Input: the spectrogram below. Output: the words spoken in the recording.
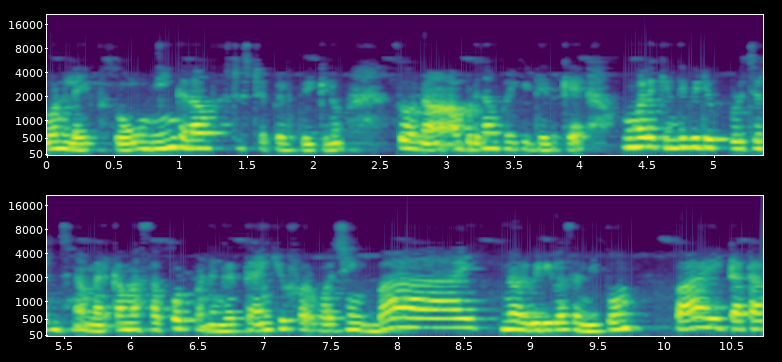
ஓன் லைஃப் ஸோ நீங்கள் தான் ஃபஸ்ட்டு ஸ்டெப் எடுத்து வைக்கணும் ஸோ நான் அப்படி தான் போய்கிட்டு இருக்கேன். உங்களுக்கு இந்த வீடியோ பிடிச்சிருந்துச்சுன்னா மறக்காமல் சப்போர்ட் பண்ணுங்கள் தேங்க்யூ ஃபார் வாட்சிங் பாய் இன்னொரு வீடியோவில் சந்திப்போம். பாய் டாட்டா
